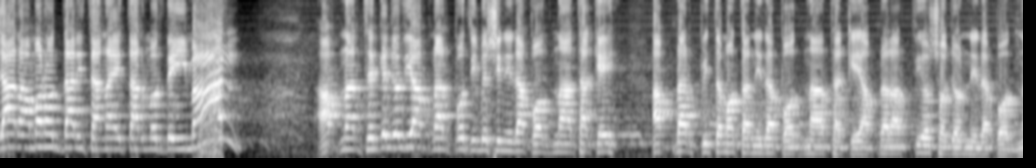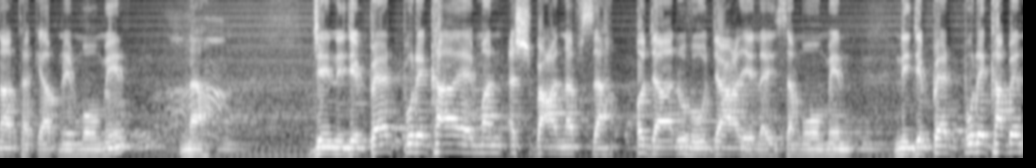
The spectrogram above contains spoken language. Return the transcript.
যার আমানতদারিতা নাই, তার মধ্যে ঈমান। আপনার থেকে যদি আপনার প্রতিবেশী নিরাপদ না থাকে আপনার পিতামাতা নিরাপদ না থাকে, আপনার আত্মীয় স্বজন নিরাপদ না থাকে, আপনি মোমেন না। যে নিজে পেট পুরে খায়, মান মুমিন। নিজে পেট পুরে খাবেন,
